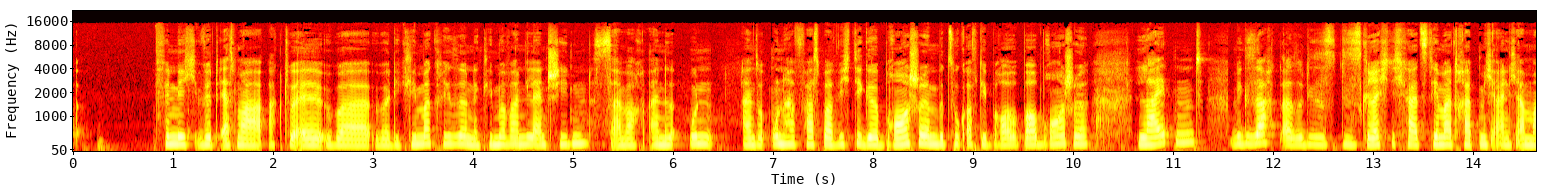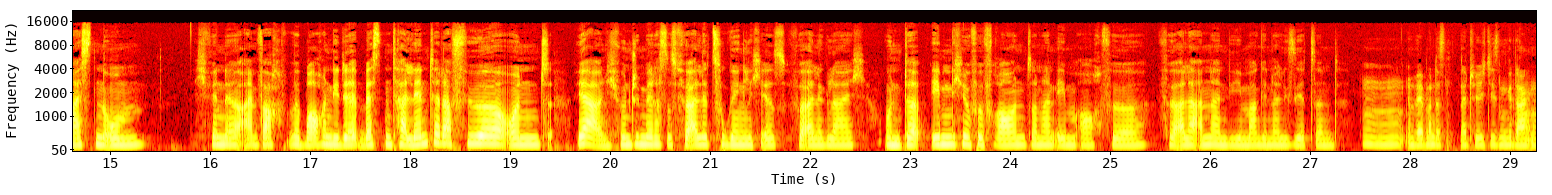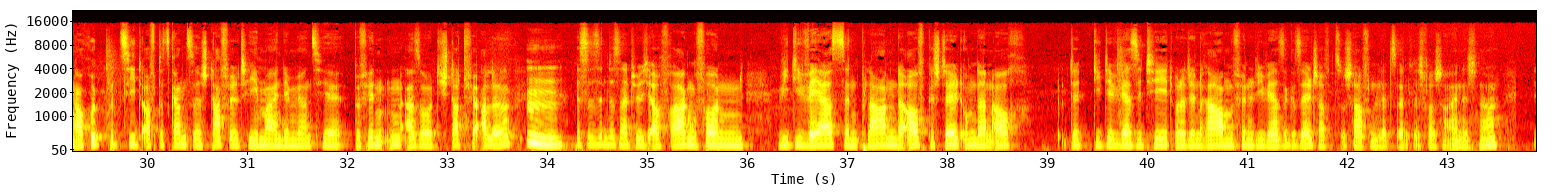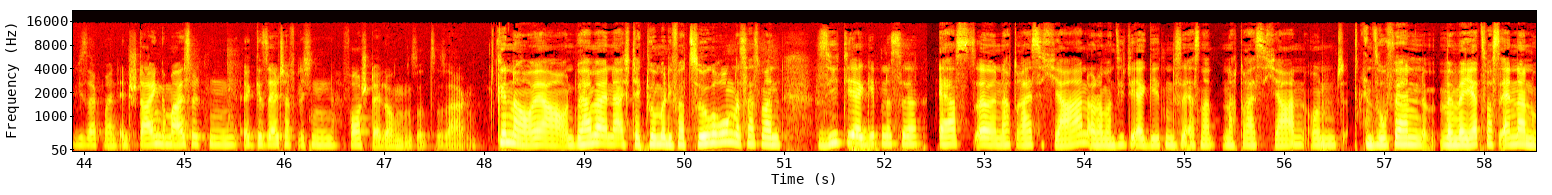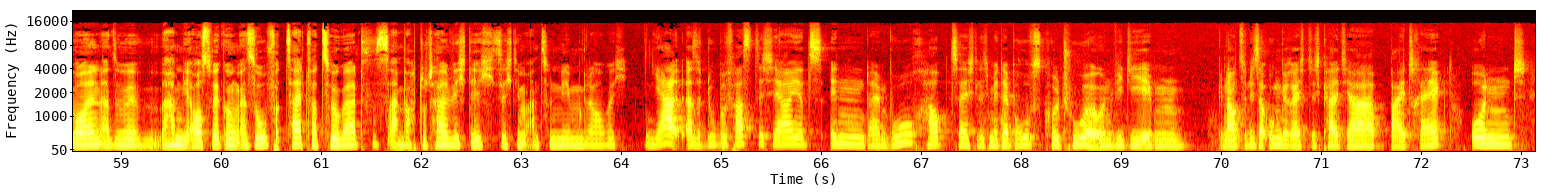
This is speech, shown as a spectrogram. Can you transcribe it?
finde ich, wird erstmal aktuell über, über die Klimakrise und den Klimawandel entschieden. Das ist einfach eine un, also unfassbar wichtige Branche in Bezug auf die Baubranche leitend. Wie gesagt, also dieses, dieses Gerechtigkeitsthema treibt mich eigentlich am meisten um. Ich finde einfach, wir brauchen die besten Talente dafür und ja, und ich wünsche mir, dass es für alle zugänglich ist, für alle gleich. Und eben nicht nur für Frauen, sondern eben auch für, für alle anderen, die marginalisiert sind. Mhm. Und wenn man das natürlich diesen Gedanken auch rückbezieht auf das ganze Staffelthema, in dem wir uns hier befinden, also die Stadt für alle, mhm. ist, sind es natürlich auch Fragen von, wie divers sind Planende aufgestellt, um dann auch die Diversität oder den Rahmen für eine diverse Gesellschaft zu schaffen, letztendlich wahrscheinlich. Ne? Wie sagt man, in Stein gemeißelten äh, gesellschaftlichen Vorstellungen sozusagen. Genau, ja. Und wir haben ja in der Architektur immer die Verzögerung. Das heißt, man sieht die Ergebnisse erst äh, nach 30 Jahren oder man sieht die Ergebnisse erst nach, nach 30 Jahren. Und insofern, wenn wir jetzt was ändern wollen, also wir haben die Auswirkungen so zeitverzögert, das ist einfach total wichtig, sich dem anzunehmen, glaube ich. Ja, also du befasst dich ja jetzt in deinem Buch hauptsächlich mit der Berufskultur und wie die eben genau zu dieser Ungerechtigkeit ja beiträgt. Und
